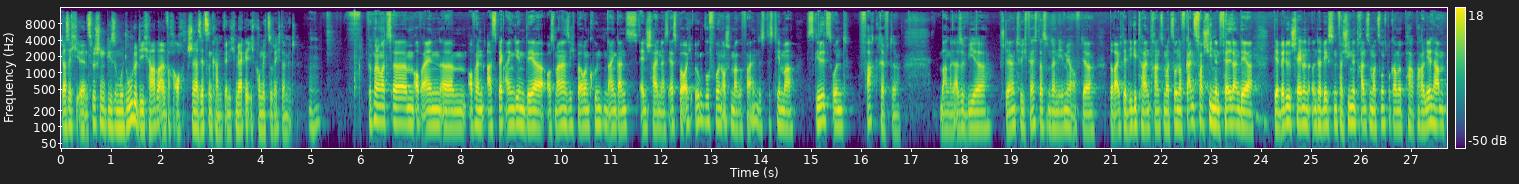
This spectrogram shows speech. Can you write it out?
dass ich äh, inzwischen diese Module, die ich habe, einfach auch schneller setzen kann, wenn ich merke, ich komme nicht zurecht damit. Mhm. Ich würde mal nochmal ähm, auf, einen, ähm, auf einen Aspekt eingehen, der aus meiner Sicht bei euren Kunden ein ganz entscheidender ist. Er ist bei euch irgendwo vorhin auch schon mal gefallen, das ist das Thema Skills und Fachkräftemangel. Also wir stellen natürlich fest, dass Unternehmen ja auf der Bereich der digitalen Transformation auf ganz verschiedenen Feldern der, der Value Chain unterwegs sind, verschiedene Transformationsprogramme par parallel haben.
